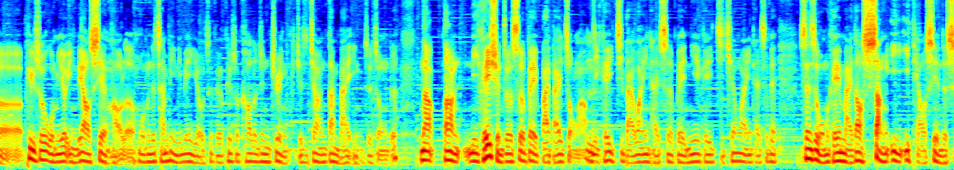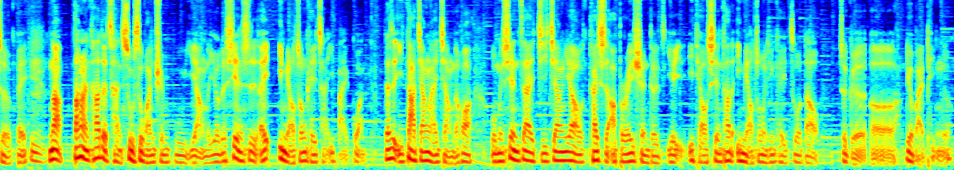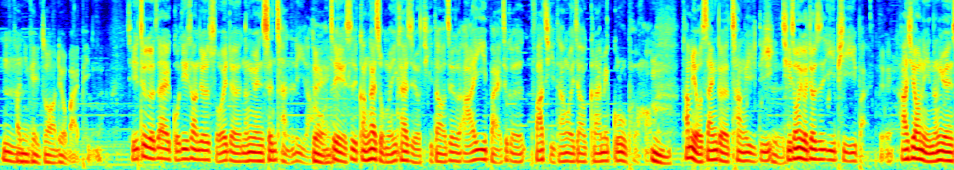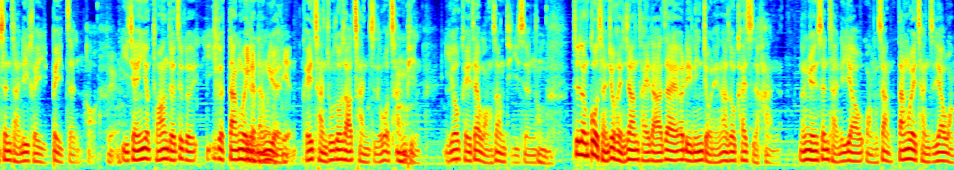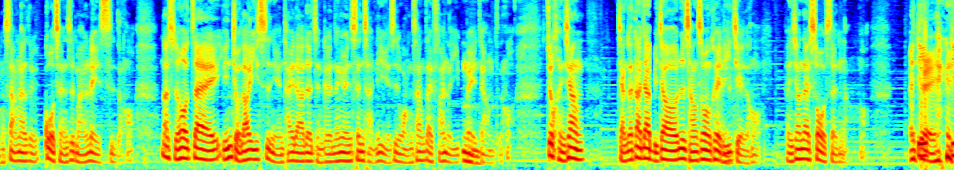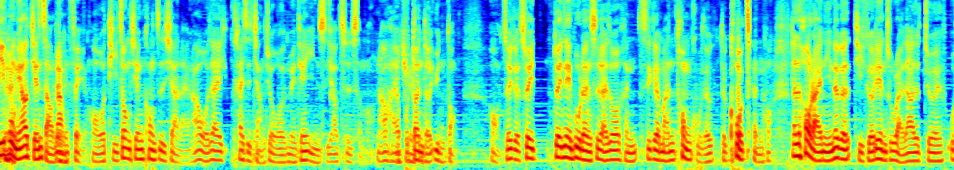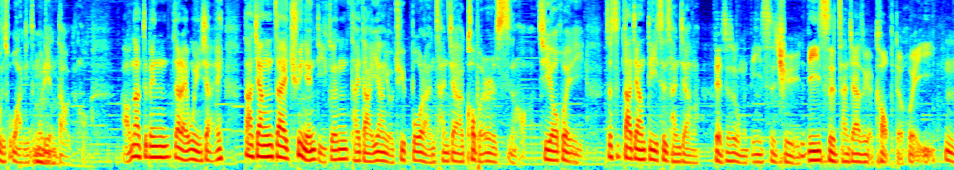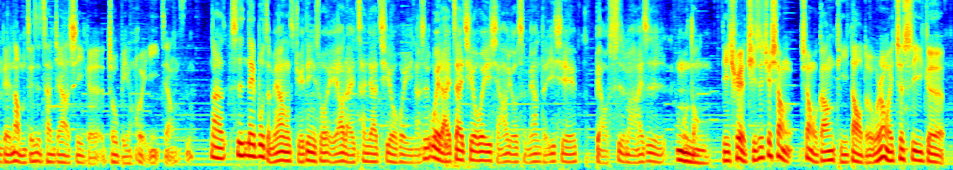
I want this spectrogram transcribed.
呃，譬如说我们有饮料线好了，我们的产品里面有这个，譬如说 collagen drink，就是胶原蛋白饮这种的。那当然你可以选择设备百百种啊，嗯、你可以几百万一台设备，你也可以几千万一台设备，甚至我们可以买到上亿一条线的设备。嗯，那当然它的产数是完全不一样的，有的线是哎一秒钟可以产一百罐，但是以大疆来讲的话，我们现在即将要开始 operation 的也一条线，它的一秒钟已经可以做到。这个呃六百平了，嗯，它已经可以做到六百平了。其实这个在国际上就是所谓的能源生产力啊，对，这也是刚开始我们一开始有提到这个 RE100 这个发起单位叫 Climate Group 哈，嗯，他们有三个倡议，第一，其中一个就是 EP 一百，对，他希望你能源生产力可以倍增哈，对，以前用同样的这个一个单位的能源可以产出多少产值或产品，嗯、以后可以再往上提升这段过程就很像台达在二零零九年那时候开始喊。能源生产力要往上，单位产值要往上，那这个过程是蛮类似的哈。那时候在零九到一四年，台达的整个能源生产力也是往上再翻了一倍，这样子哈，嗯、就很像讲个大家比较日常生活可以理解的哈，嗯、很像在瘦身了哈。哎，第一 第一步你要减少浪费 哦，我体重先控制下来，然后我再开始讲究我每天饮食要吃什么，然后还要不断的运动哦，这个所以。对内部人士来说，很是一个蛮痛苦的的过程哦。但是后来你那个体格练出来，大家就会问说：“哇，你怎么练到的？”哦、嗯，好，那这边再来问一下，哎，大江在去年底跟台达一样，有去波兰参加 COP 二十四哈气候会议，这是大江第一次参加吗？对，这是我们第一次去，第一次参加这个 COP 的会议。嗯，对，那我们这次参加的是一个周边会议，这样子。那是内部怎么样决定说也要来参加气候会议呢？是未来在气候会议想要有什么样的一些表示吗？还是活动？嗯，的确，其实就像像我刚刚提到的，我认为这是一个。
